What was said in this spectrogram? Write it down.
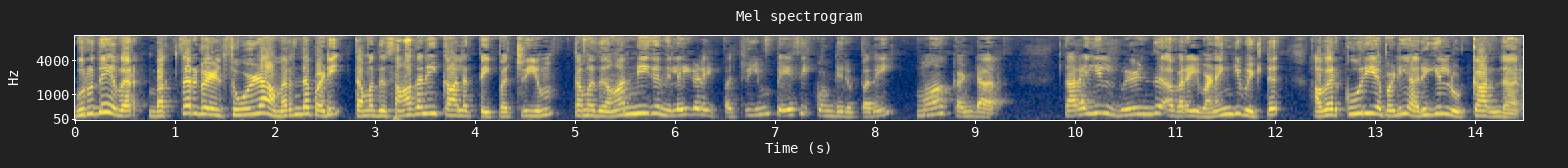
குருதேவர் பக்தர்கள் சூழ அமர்ந்தபடி தமது சாதனை காலத்தை பற்றியும் தமது ஆன்மீக நிலைகளைப் பற்றியும் பேசிக் கொண்டிருப்பதை மா கண்டார். தரையில் வீழ்ந்து அவரை வணங்கிவிட்டு அவர் கூறியபடி அருகில் உட்கார்ந்தார்.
